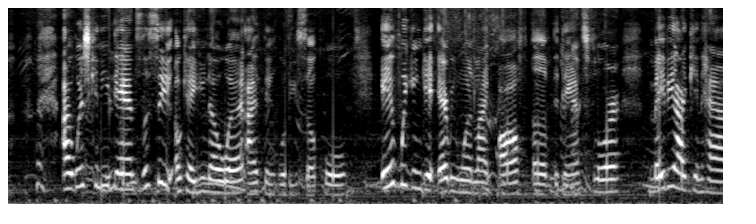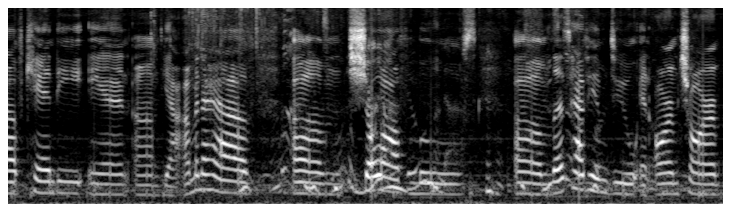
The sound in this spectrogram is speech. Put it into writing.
I wish can he dance? Let's see. Okay, you know what? I think would be so cool if we can get everyone like off of the dance floor. Maybe I can have Candy and um, yeah, I'm gonna have um, show off moves. Um, let's have him do an arm charm,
